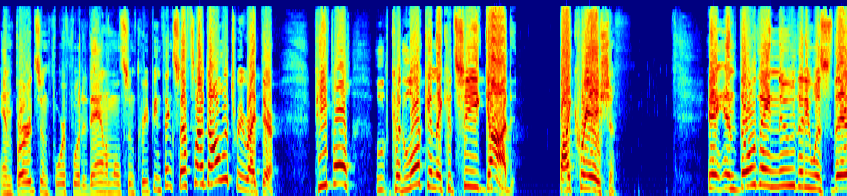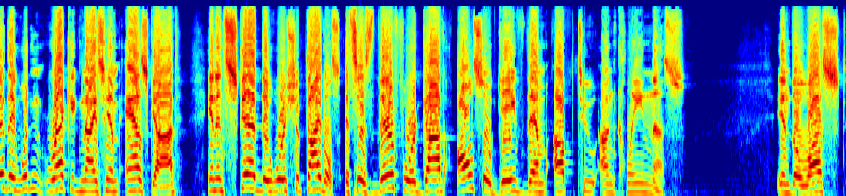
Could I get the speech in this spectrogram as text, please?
and birds and four-footed animals and creeping things. That's idolatry right there. People could look and they could see god by creation and though they knew that he was there, they wouldn't recognize him as God, and instead they worshipped idols. It says, Therefore God also gave them up to uncleanness in the lust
